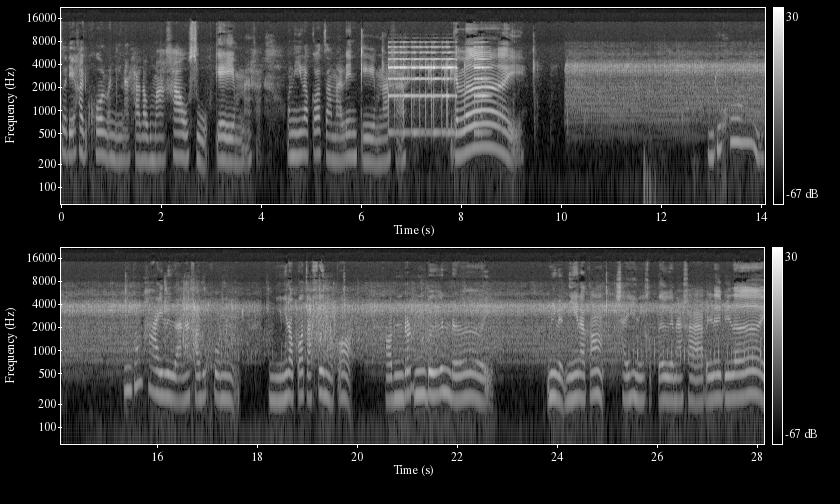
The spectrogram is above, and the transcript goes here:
สวัสดีค่ะทุกคนวันนี้นะคะเรามาเข้าสู่เกมนะคะ วันนี้เราก็จะมาเล่นเกมนะคะไปกันเลยทุกคนมันต้องพายเรือนะคะทุกคนวันนี้เราก็จะขึ้นแล้วก็พร้อมรถบื้นเลย มีแบบนี้เราต้องใช้เฮลิคอปเตอร์นะคะ ไปเลยไปเลย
